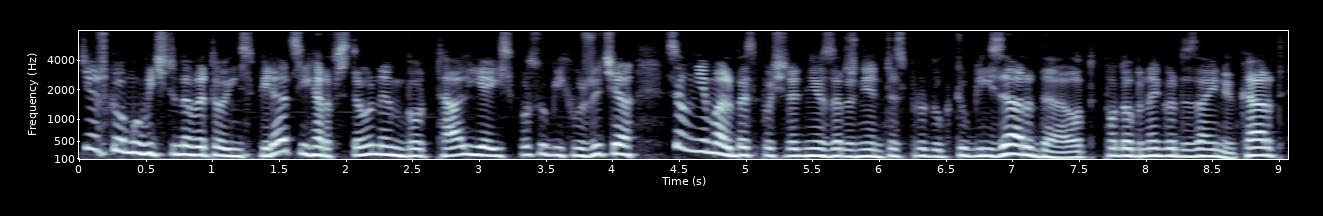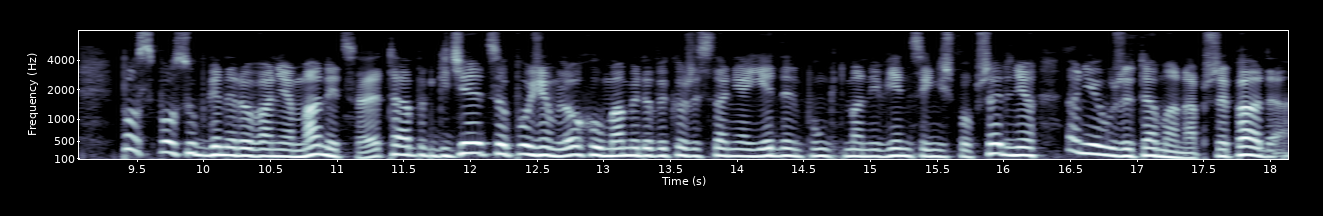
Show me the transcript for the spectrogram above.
Ciężko mówić tu nawet o inspiracji Hearthstone'em, bo talie i sposób ich użycia są niemal bezpośrednio zarżnięte z produktu Blizzarda, od podobnego designu kart, po sposób generowania many co etap, gdzie co poziom lochu mamy do wykorzystania jeden punkt many więcej niż poprzednio, a nie użyta mana przepada.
